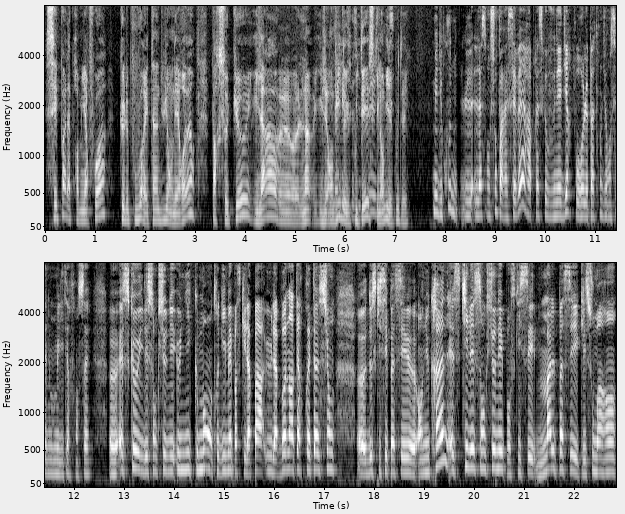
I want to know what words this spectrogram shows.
c'est pas la première fois que le pouvoir est induit en erreur parce qu'il a, il a envie d'écouter ce qu'il a envie d'écouter. Mais du coup, la sanction paraît sévère après ce que vous venez de dire pour le patron du renseignement militaire français. Euh, est-ce qu'il est sanctionné uniquement, entre guillemets, parce qu'il n'a pas eu la bonne interprétation euh, de ce qui s'est passé euh, en Ukraine? Est-ce qu'il est sanctionné pour ce qui s'est mal passé avec les sous-marins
